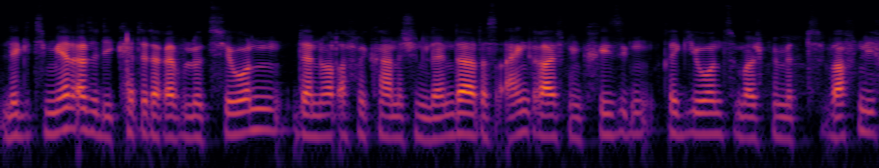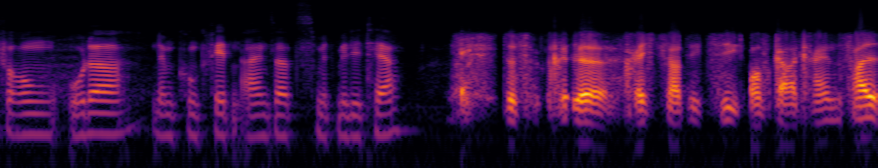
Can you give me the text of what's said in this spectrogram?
Legitimiert also die Kette der Revolution der nordafrikanischen Länder das Eingreifen in Krisenregionen, zum Beispiel mit Waffenlieferungen oder einem konkreten Einsatz mit Militär? Äh, rechtfertigt sie auf gar keinen Fall.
